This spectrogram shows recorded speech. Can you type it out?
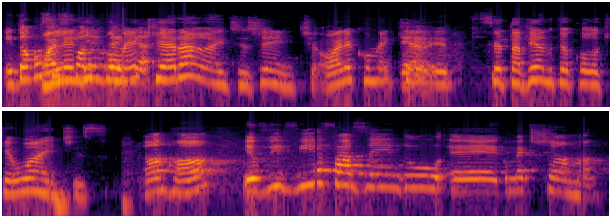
Então vocês Olha podem ali como é que era antes, gente. Olha como é que é. era. Você tá vendo que eu coloquei o antes? Aham. Uhum. Eu vivia fazendo, é, como é que chama?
